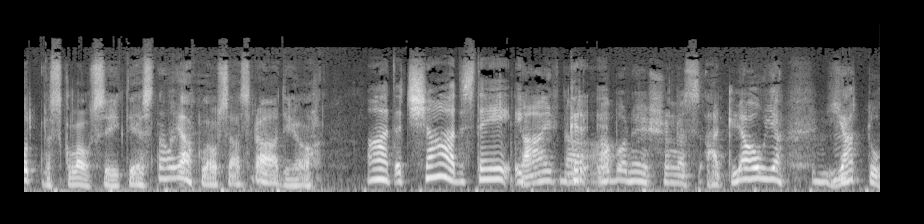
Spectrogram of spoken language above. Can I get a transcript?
putnus klausīties, nav jāklausās radio. Ā, tad šādas te Tā ir tā gr- abonēšanas atļauja. Mm -hmm. Ja tu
